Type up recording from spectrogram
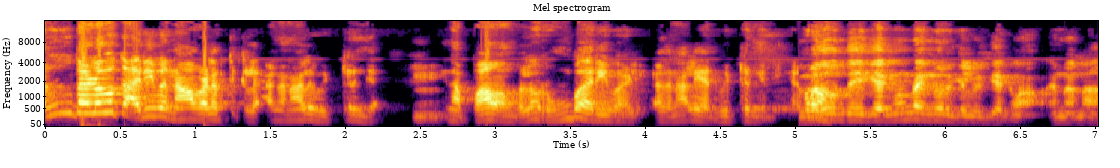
அந்த அளவுக்கு அறிவை நான் வளர்த்துக்கல. அதனால விட்டுருங்க. நான் பாவம் அவங்க எல்லாம் ரொம்ப அறிவாளி. அதனால அதை விட்டுருங்க நீங்க. கேட்கணும்னா இன்னொரு கேள்வி கேட்கலாம். என்னன்னா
